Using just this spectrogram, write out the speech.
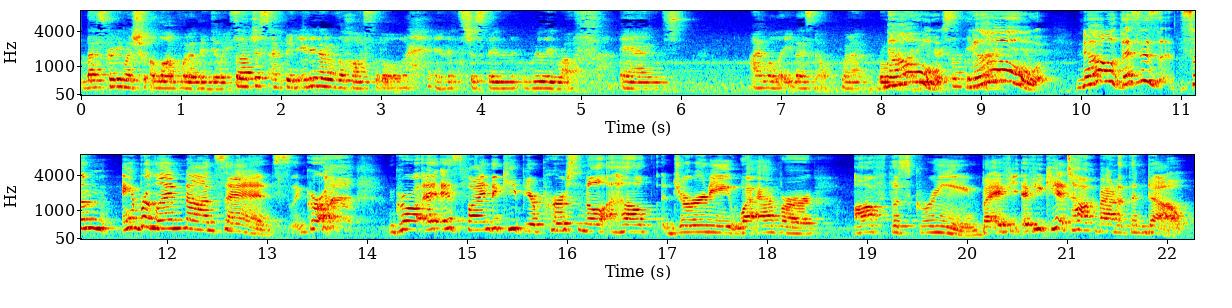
that's pretty much a lot of what I've been doing. So I've just I've been in and out of the hospital, and it's just been really rough. And I will let you guys know when I'm. No, There's something that- no, no. This is some Amberlynn nonsense, girl. Girl, it is fine to keep your personal health journey, whatever, off the screen. But if you, if you can't talk about it, then don't.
